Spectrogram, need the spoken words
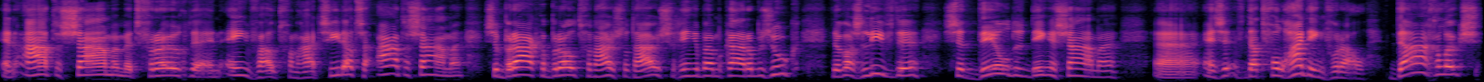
En aten samen met vreugde en eenvoud van hart. Zie dat? Ze aten samen, ze braken brood van huis tot huis, ze gingen bij elkaar op bezoek. Er was liefde, ze deelden dingen samen. Uh, en ze, dat volharding vooral. Dagelijks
